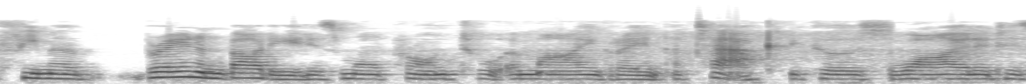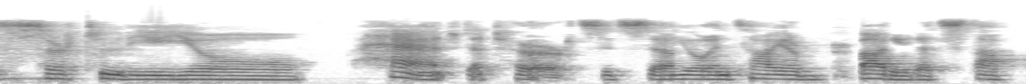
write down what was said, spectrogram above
female brain and body is more prone to a migraine attack because while it is certainly your head that hurts. It's uh, your entire body that stop,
